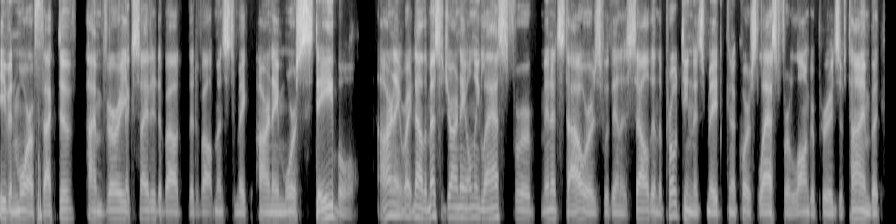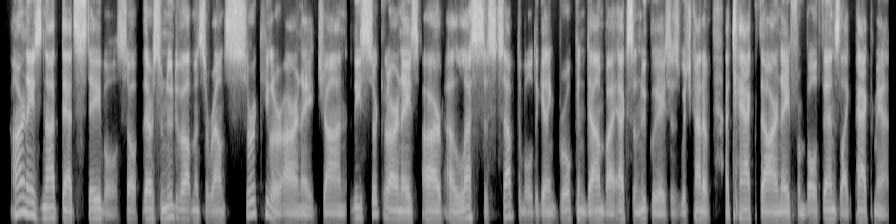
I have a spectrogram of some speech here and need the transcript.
even more effective. I'm very excited about the developments to make RNA more stable RNA right now, the messenger RNA only lasts for minutes to hours within a cell. Then the protein that's made can, of course, last for longer periods of time. But RNA is not that stable. So there are some new developments around circular RNA, John. These circular RNAs are uh, less susceptible to getting broken down by exonucleases, which kind of attack the RNA from both ends like Pac Man.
